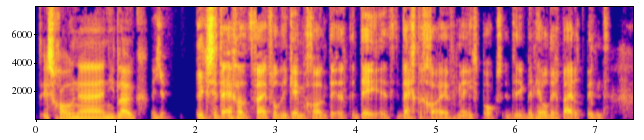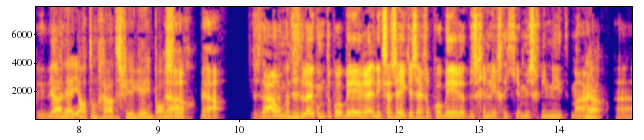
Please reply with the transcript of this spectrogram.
is gewoon uh, niet leuk. Weet je, ik zit er echt aan het twijfelen om die game gewoon te, te, te, weg te gooien van mijn Xbox. Ik ben heel dicht bij dat punt. Ja, nee, je had hem gratis via Game Pass, ja, toch? Ja, dus daarom, ja, het is leuk om te proberen. En ik zou zeker zeggen, probeer het. Misschien ligt het je, misschien niet. Maar ja. uh,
